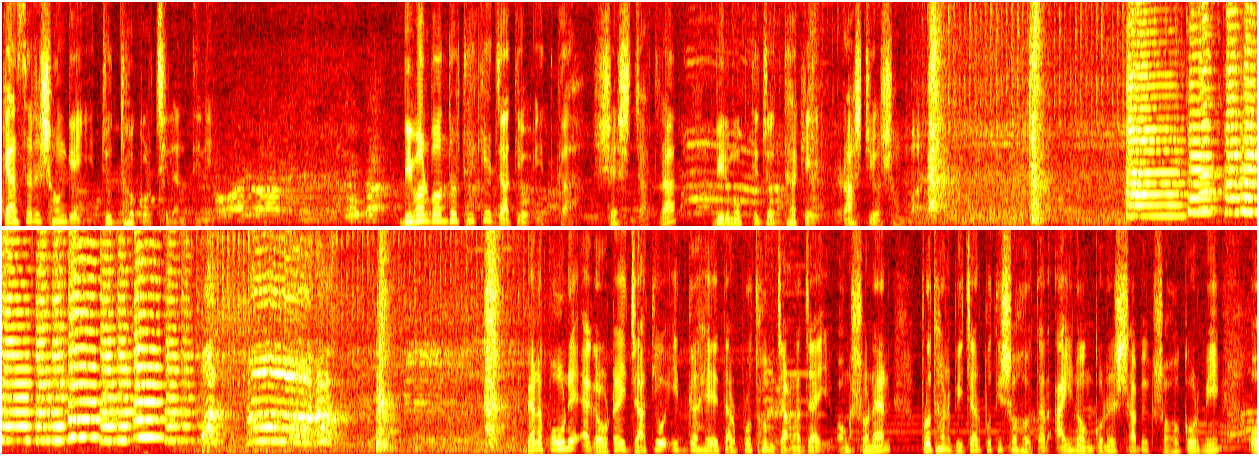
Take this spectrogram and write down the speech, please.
ক্যান্সারের সঙ্গেই যুদ্ধ করছিলেন তিনি। বিমানবন্দর থেকে জাতীয় ঈদগাহ শেষ যাত্রা বীর মুক্তিযোদ্ধাকে রাষ্ট্রীয় সম্মান। বেলা পৌনে এগারোটায় জাতীয় ঈদগাহে তার প্রথম জানাজায় অংশ নেন প্রধান বিচারপতি সহ তার আইন অঙ্গনের সাবেক সহকর্মী ও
